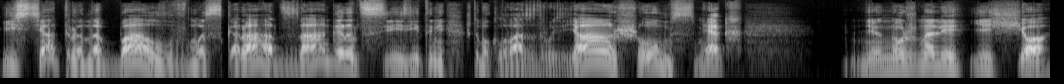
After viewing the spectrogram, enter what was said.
Из театра на бал, в маскарад, за город с визитами, чтобы около вас друзья, шум, смех. Не нужно ли еще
